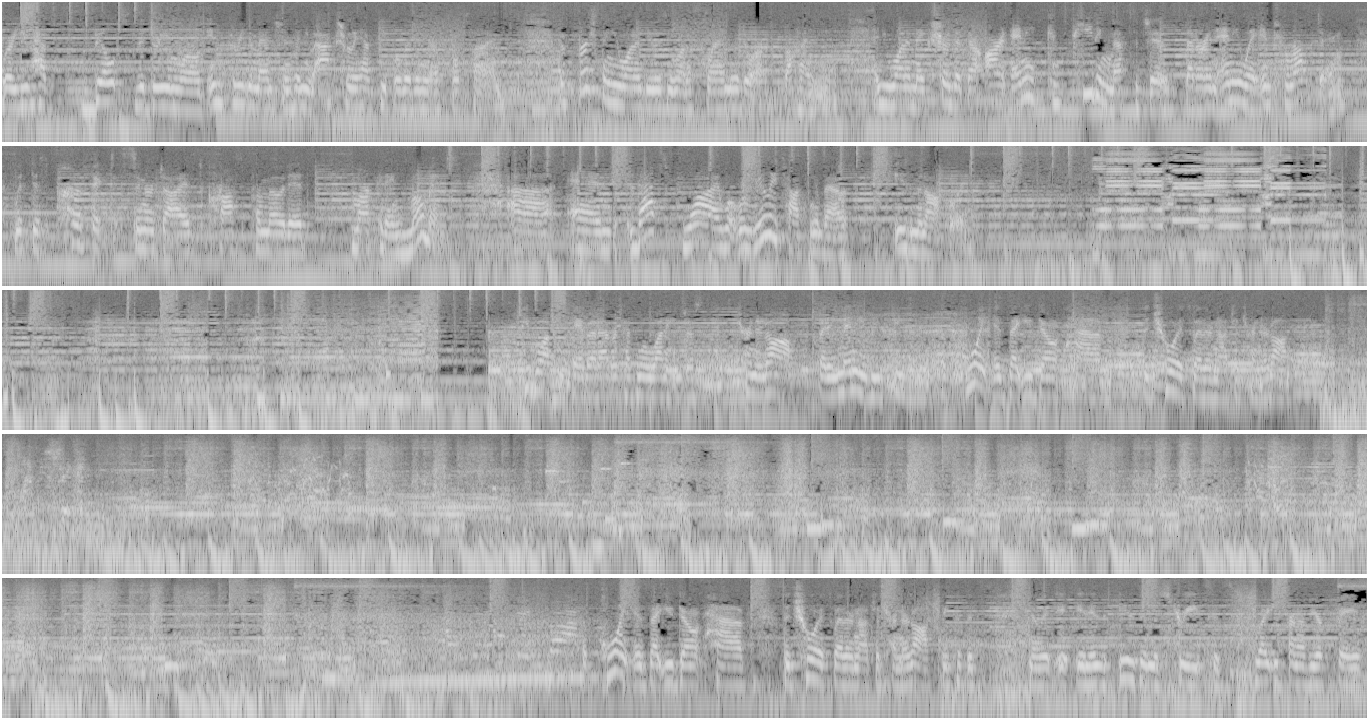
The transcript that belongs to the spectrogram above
where you have built the dream world in three dimensions and you actually have people living there full time, the first thing you want to do is you want to slam the door behind you. And you want to make sure that there aren't any competing messages that are in any way interrupting with this perfect, synergized, cross-promoted marketing moment. Uh, and that's why what we're really talking about is monopoly. people often say about advertising, well, why don't you just turn it off? But in many of these cases, the point is that you don't have the choice whether or not to turn it off. Point is that you don't have the choice whether or not to turn it off because it's, you know, it, it is, is in the streets, it's right in front of your face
